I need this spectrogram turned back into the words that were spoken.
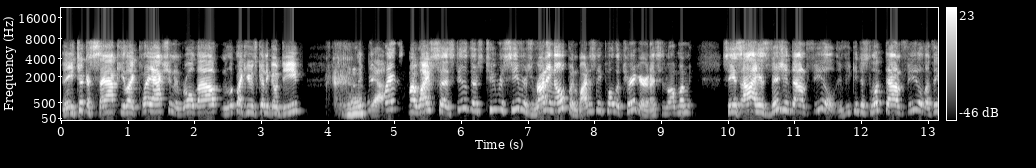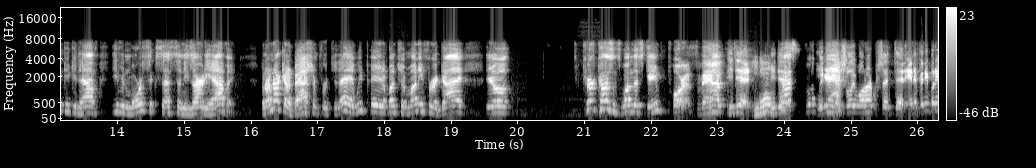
And he took a sack. He like play action and rolled out and looked like he was going to go deep. And mm-hmm. Yeah. My wife says, "Dude, there's two receivers running open. Why doesn't he pull the trigger?" And I said, "Well, let me see his eye, his vision downfield. If he could just look downfield, I think he could have even more success than he's already having." But I'm not going to bash him for today. We paid a bunch of money for a guy. You know, Kirk Cousins won this game for us, man. He did. He did. He did. Cousins won the He game. absolutely 100% did. And if anybody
